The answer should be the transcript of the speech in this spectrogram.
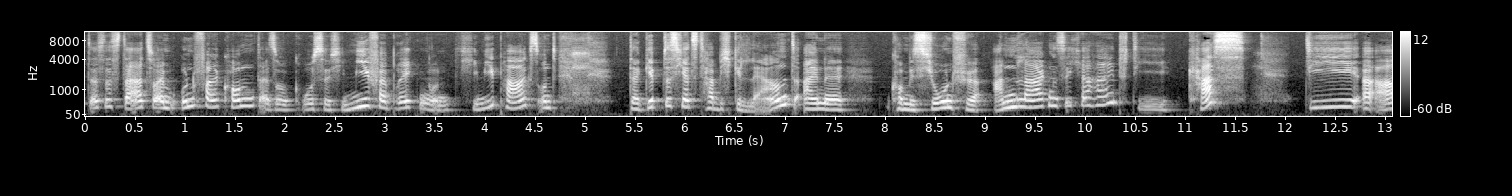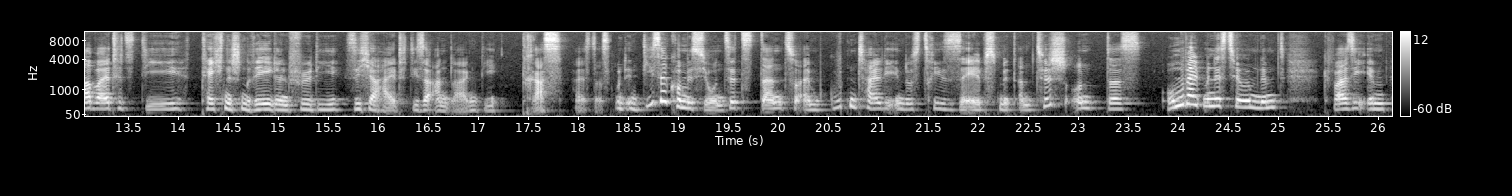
dass es da zu einem Unfall kommt, also große Chemiefabriken und Chemieparks. Und da gibt es jetzt, habe ich gelernt, eine Kommission für Anlagensicherheit, die KAS die erarbeitet die technischen Regeln für die Sicherheit dieser Anlagen, die TRAS heißt das. Und in dieser Kommission sitzt dann zu einem guten Teil die Industrie selbst mit am Tisch und das Umweltministerium nimmt quasi im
